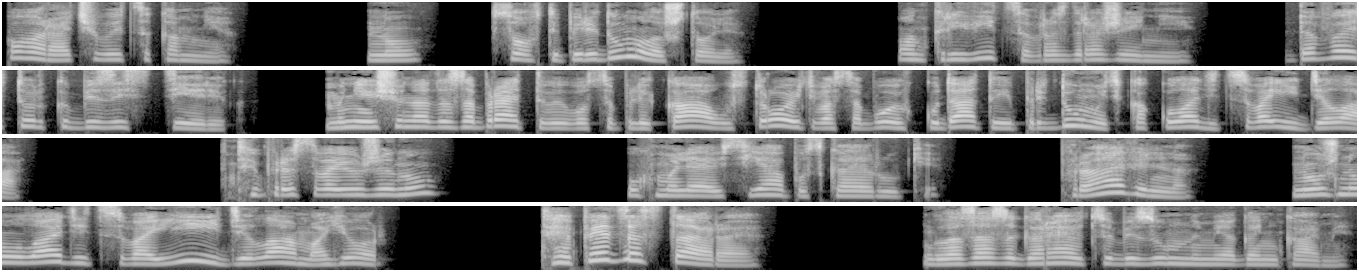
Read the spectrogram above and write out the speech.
Поворачивается ко мне. «Ну, Соф, ты передумала, что ли?» Он кривится в раздражении. давай только без истерик. Мне еще надо забрать твоего сопляка, устроить вас обоих куда-то и придумать, как уладить свои дела». «Ты про свою жену?» Ухмыляюсь я, опуская руки. «Правильно. Нужно уладить свои дела, майор. Ты опять за старое?» Глаза загораются безумными огоньками.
